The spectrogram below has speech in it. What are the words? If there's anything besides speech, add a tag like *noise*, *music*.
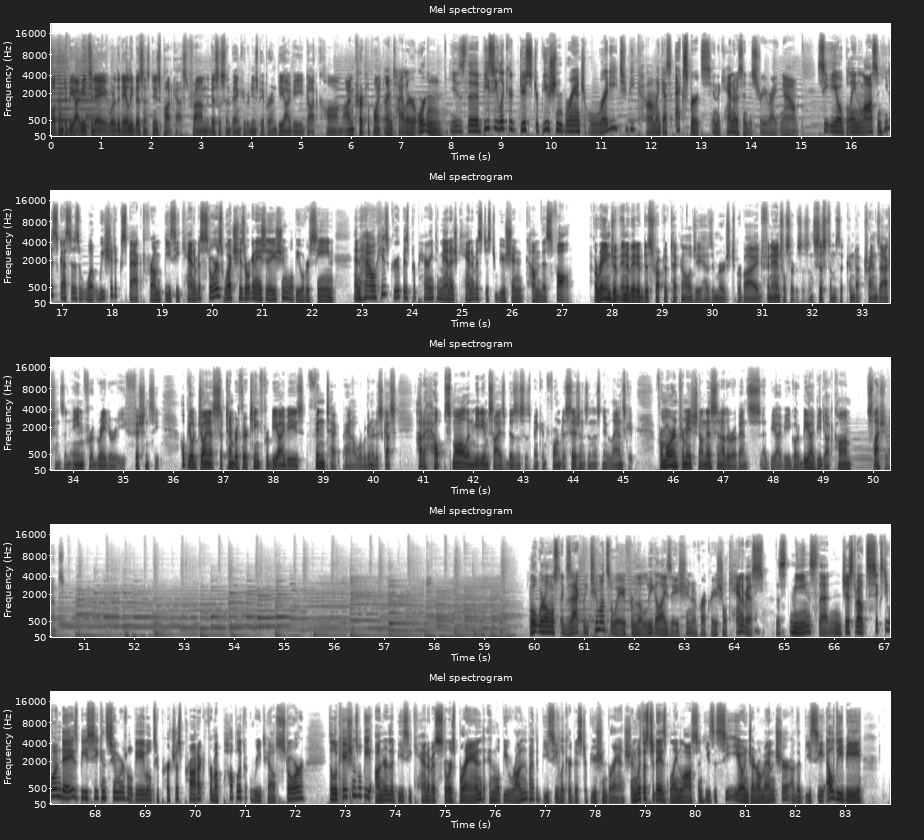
Welcome to BIV Today. We're the daily business news podcast from the Business in Vancouver newspaper and BIV.com. I'm Kirk LaPointe. I'm Tyler Orton. Is the BC Liquor Distribution Branch ready to become, I guess, experts in the cannabis industry right now? CEO Blaine Lawson, he discusses what we should expect from BC cannabis stores, which his organization will be overseeing, and how his group is preparing to manage cannabis distribution come this fall. A range of innovative disruptive technology has emerged to provide financial services and systems that conduct transactions and aim for greater efficiency. Hope you'll join us September 13th for BIV's FinTech panel, where we're going to discuss how to help small and medium sized businesses make informed decisions in this new landscape. For more information on this and other events at BIV, go to biv.com slash events. Well, we're almost exactly two months away from the legalization of recreational cannabis. This means that in just about 61 days, BC consumers will be able to purchase product from a public retail store. The locations will be under the BC Cannabis Stores brand and will be run by the BC Liquor Distribution Branch. And with us today is Blaine Lawson. He's the CEO and general manager of the BC LDB.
